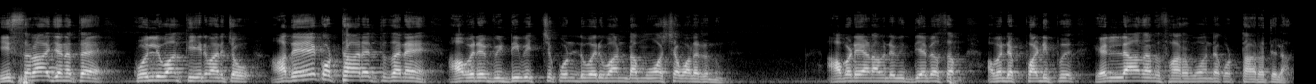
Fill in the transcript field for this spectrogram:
ഇസ്രാ ജനത്തെ കൊല്ലുവാൻ തീരുമാനിച്ചോ അതേ കൊട്ടാരത്ത് തന്നെ അവരെ വിടിവെച്ച് കൊണ്ടുവരുവാണ്ട മോശ വളരുന്നു. അവിടെയാണ് അവന്റെ വിദ്യാഭ്യാസം അവന്റെ പഠിപ്പ് എല്ലാം നടന്ന് ഫറവോന്റെ കൊട്ടാരത്തിലാണ്.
